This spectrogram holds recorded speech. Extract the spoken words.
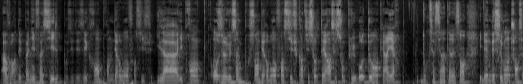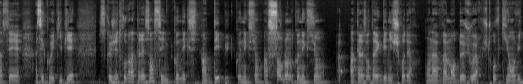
avoir des paniers faciles, poser des écrans, prendre des rebonds offensifs. Il a, il prend 11,5% des rebonds offensifs quand il est sur le terrain, c'est son plus haut taux en carrière. Donc ça c'est intéressant. Il donne des secondes chances à ses, à ses coéquipiers. Ce que j'ai trouvé intéressant, c'est une connexion, un début de connexion, un semblant de connexion euh, intéressante avec Dennis Schroeder. On a vraiment deux joueurs, je trouve, qui ont envie,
